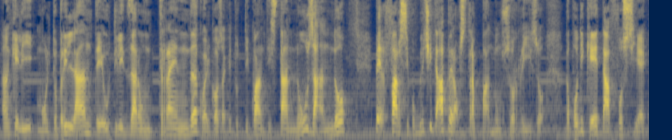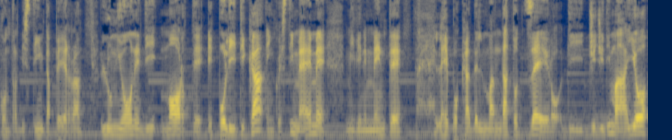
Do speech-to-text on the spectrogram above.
anche lì molto brillante, utilizzare un trend, qualcosa che tutti quanti stanno usando, per farsi pubblicità però strappando un sorriso. Dopodiché Taffo si è contraddistinta per l'unione di morte e politica in questi meme, mi viene in mente l'epoca del mandato zero di Gigi Di Maio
